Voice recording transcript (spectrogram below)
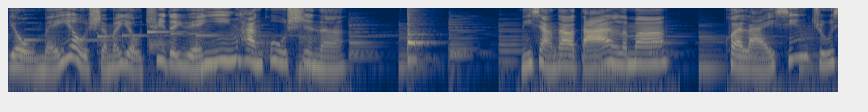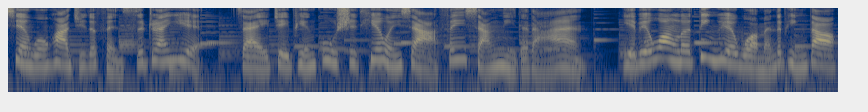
有没有什么有趣的原因和故事呢？你想到答案了吗？快来新竹县文化局的粉丝专业，在这篇故事贴文下分享你的答案，也别忘了订阅我们的频道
